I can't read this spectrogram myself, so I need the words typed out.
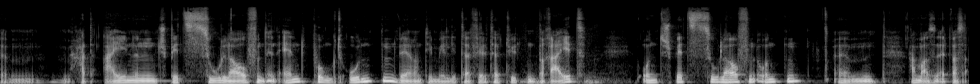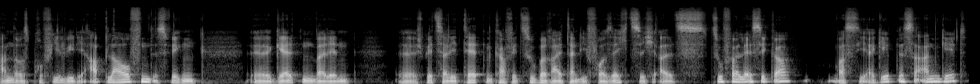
ähm, hat einen spitz zulaufenden Endpunkt unten, während die Melitta-Filtertüten breit und spitz zulaufen unten. Ähm, haben also ein etwas anderes Profil, wie die ablaufen. Deswegen äh, gelten bei den äh, Spezialitäten Kaffeezubereitern die V60 als zuverlässiger, was die Ergebnisse angeht.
